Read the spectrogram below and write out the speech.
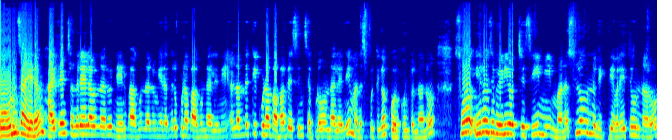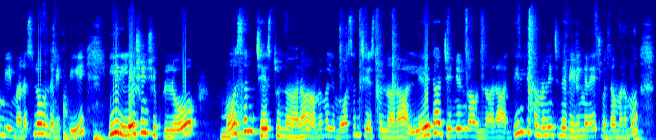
ఓం Sairam. Hi friends అందరూ ఎలా ఉన్నారు? నేను బాగున్నాను. మీరందరూ కూడా బాగుండాలని అండ్ అందరికీ కూడా బాబా బ్లెస్సింగ్స్ ఎప్పుడూ ఉండాలని మనస్ఫూర్తిగా కోరుకుంటున్నాను. సో ఈ రోజు వీడియో వచ్చేసి మీ మనసులో ఉన్న వ్యక్తి ఎవరైతే ఉన్నారో మీ మనసులో ఉన్న వ్యక్తి ఈ రిలేషన్షిప్లో మోసం చేస్తున్నారా? మిమ్మల్ని మోసం చేస్తున్నారా? లేదా జెన్యున్గా ఉన్నారా? దీనికి సంబంధించిన రీడింగ్ అనేది చూద్దాం మనము.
